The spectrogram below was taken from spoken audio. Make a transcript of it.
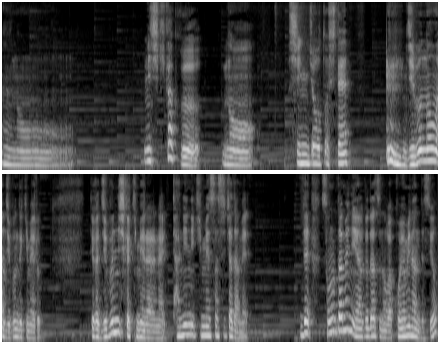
あのー、西企画の心情として 自分の運は自分で決める。っていうか自分にしか決められない。他人に決めさせちゃダメ。で、そのために役立つのが暦なんですよ。っ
